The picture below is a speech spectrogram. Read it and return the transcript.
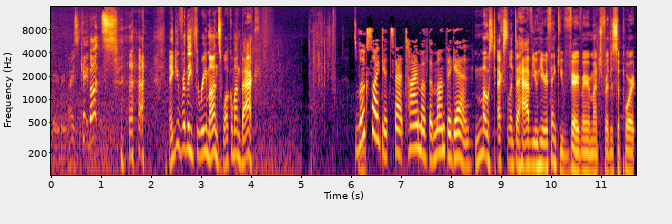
Very, very nice. K-Butts! Thank you for the three months. Welcome on back. Looks like it's that time of the month again. Most excellent to have you here. Thank you very, very much for the support.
